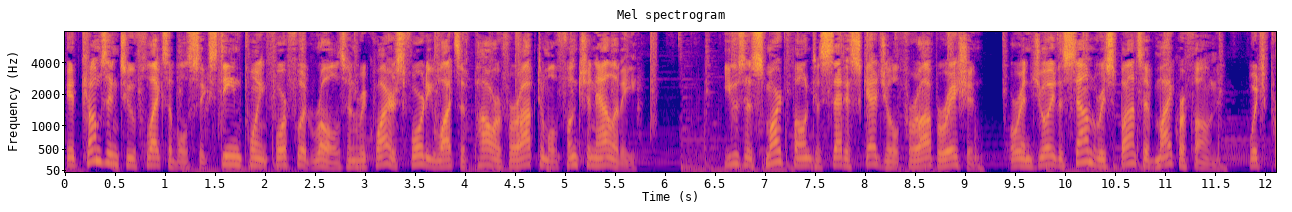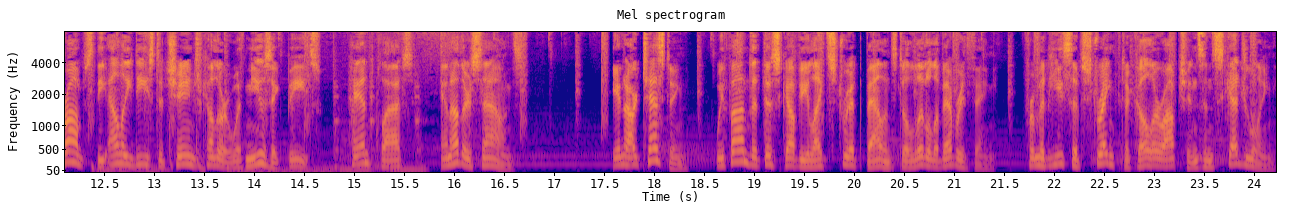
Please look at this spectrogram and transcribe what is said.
It comes in two flexible 16.4-foot rolls and requires 40 watts of power for optimal functionality, use a smartphone to set a schedule for operation, or enjoy the sound-responsive microphone, which prompts the LEDs to change color with music beats, hand claps, and other sounds. In our testing, we found that this Govee light strip balanced a little of everything, from adhesive strength to color options and scheduling.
